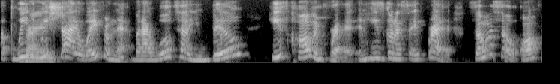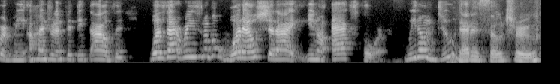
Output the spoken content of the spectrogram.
Uh, we right. we shy away from that, but I will tell you, Bill, he's calling Fred, and he's going to say, "Fred, so and so offered me 150,000. Was that reasonable? What else should I, you know, ask for?" We don't do that. That is so true.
